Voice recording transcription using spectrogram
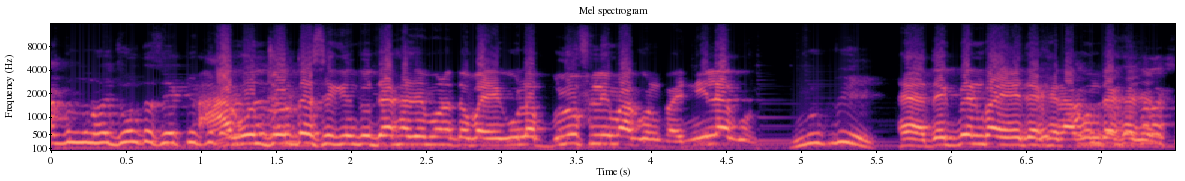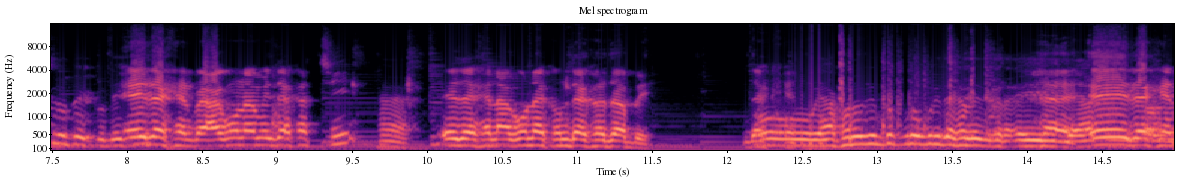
আগুন মনে হয় জ্বলতেছে একটু আগুন জ্বলতেছে কিন্তু দেখা যাবে না তো ভাই এগুলা ব্লু ফিল্ম আগুন ভাই নীল আগুন। ব্লু প্রিন্ট হ্যাঁ দেখবেন ভাই এই দেখেন আগুন দেখা যাবে। এই দেখেন ভাই আগুন আমি দেখাচ্ছি। হ্যাঁ। এই দেখেন আগুন এখন দেখা যাবে। দেখেন। এখনও কিন্তু পুরোপুরি দেখা যাচ্ছে এই হ্যাঁ এই আগুন- দেখেন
